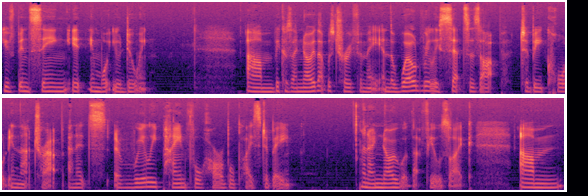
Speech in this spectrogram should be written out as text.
You've been seeing it in what you're doing. Um, because I know that was true for me. And the world really sets us up to be caught in that trap. And it's a really painful, horrible place to be. And I know what that feels like. Um,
